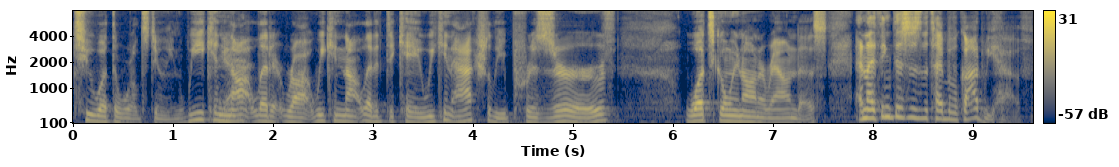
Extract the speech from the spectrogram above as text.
to what the world's doing. We cannot let it rot. We cannot let it decay. We can actually preserve what's going on around us. And I think this is the type of God we have.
